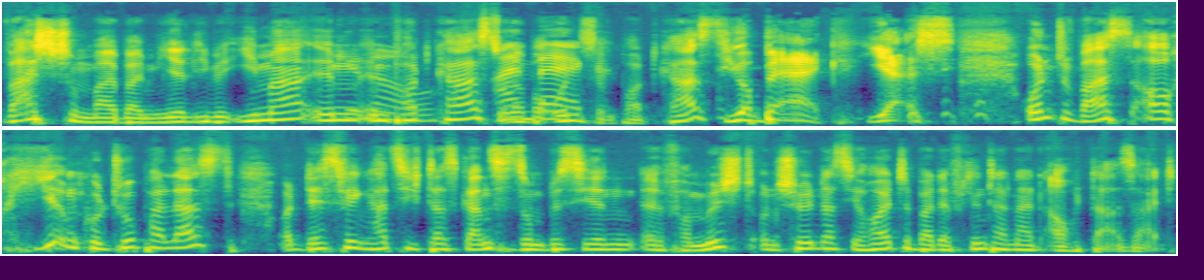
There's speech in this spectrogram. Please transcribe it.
warst schon mal bei mir, liebe Ima, im, im Genau. Podcast oder I'm bei back. uns im Podcast. You're back, yes. Und du warst auch hier im Kulturpalast und deswegen hat sich das Ganze so ein bisschen äh, vermischt und schön, dass ihr heute bei der Flinter Night auch da seid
